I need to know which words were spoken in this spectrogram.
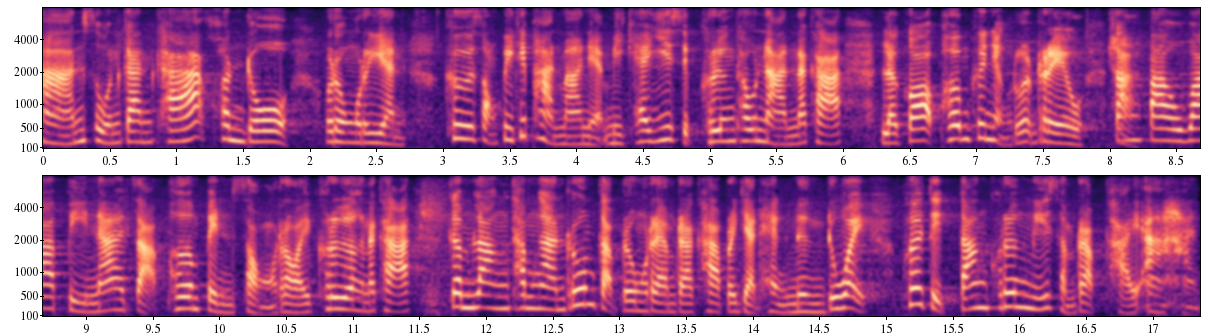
หาร ศูนย์การค้า คอนโด โรงเรียน คือ 2 ปีที่ผ่านมาเนี่ยมีแค่ 20 เครื่องเท่านั้นนะคะ แล้วก็เพิ่มขึ้นอย่างรวดเร็วค่ะตั้งเป้าว่าปีหน้าจะเพิ่มเป็น 200 เครื่องนะคะกำลังทำงานร่วมกับโรงแรมราคาประหยัดแห่งหนึ่งด้วย เพื่อติดตั้งเครื่องนี้สำหรับขายอาหาร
